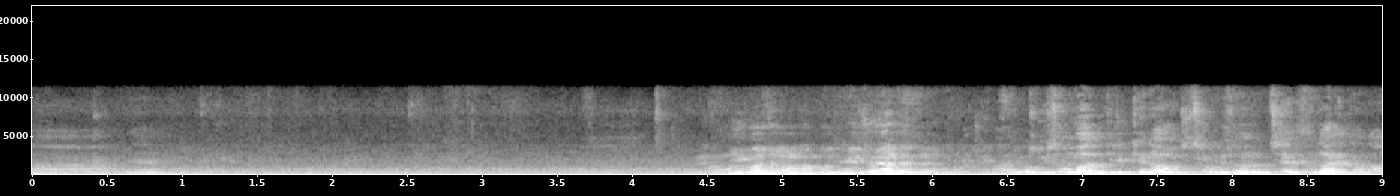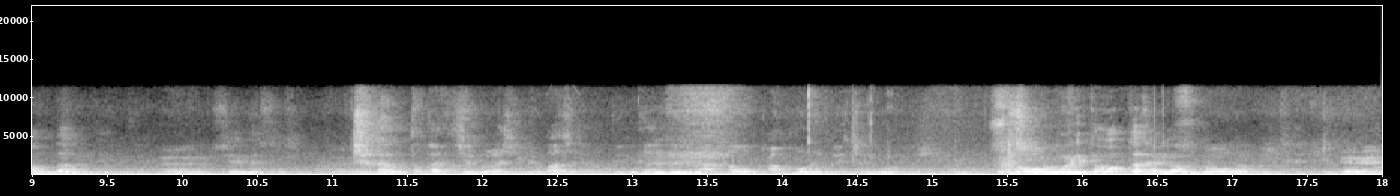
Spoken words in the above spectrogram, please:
아, 예. 이 과정을 한번 해줘야 된다는 거죠. 아, 여기서만 이렇게 나오지 저기서는 제 분할이 다 나온다는 게. 네. CMS. 저하고 똑같은 질문 하시는 게 맞아요. 그러니까 그걸 안 하고 안 보는 거예요. 전부 그렇지, 모니터가 없다 생각하면. 네.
